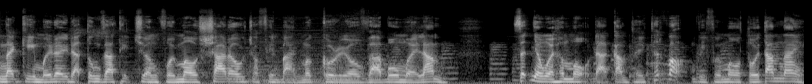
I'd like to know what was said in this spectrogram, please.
Nike mới đây đã tung ra thị trường phối màu Shadow cho phiên bản Mercurial Vabo 15. Rất nhiều người hâm mộ đã cảm thấy thất vọng vì phối màu tối tăm này.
